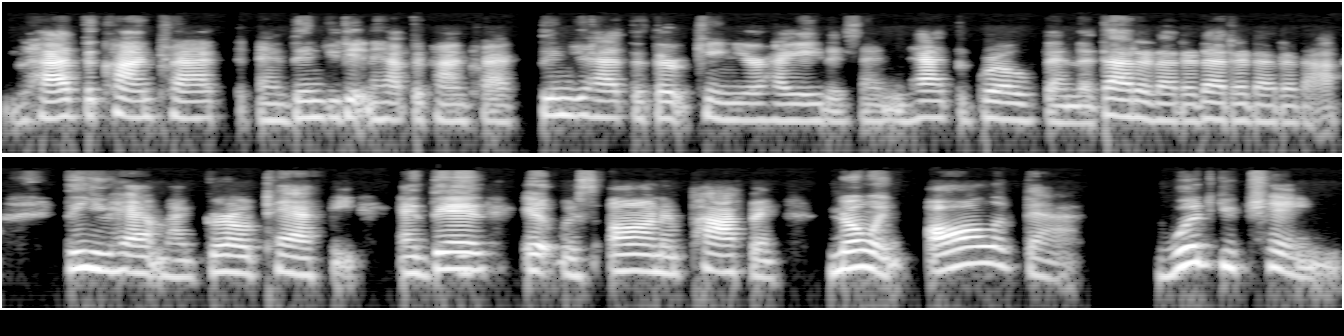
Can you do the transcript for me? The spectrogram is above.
you had the contract and then you didn't have the contract. Then you had the 13 year hiatus and you had the growth and the da da da da da da da da. Then you had my girl Taffy. And then it was on and popping. Knowing all of that, would you change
